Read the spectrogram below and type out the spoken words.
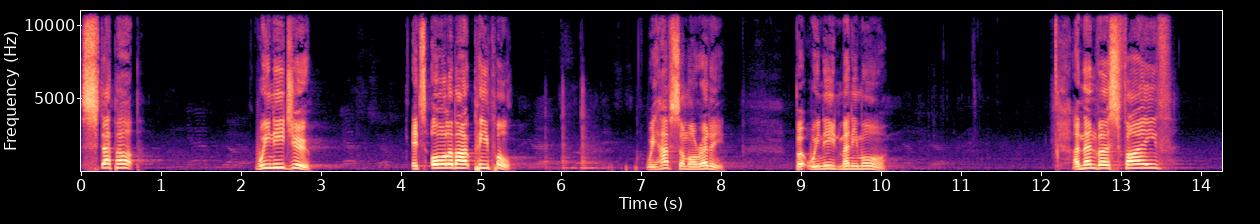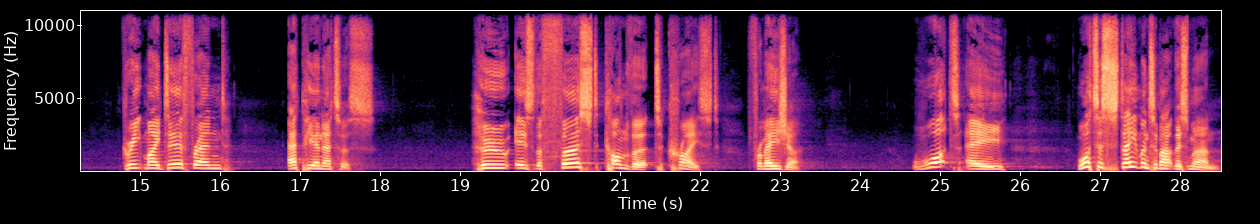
step up. We need you. It's all about people. We have some already, but we need many more. And then verse 5 greet my dear friend Epaenetus who is the first convert to Christ from Asia. What a, what a statement about this man.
